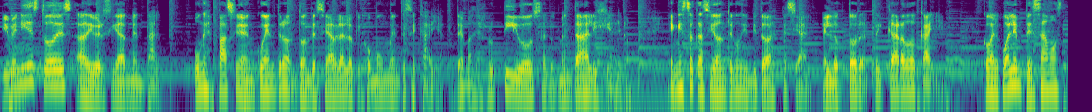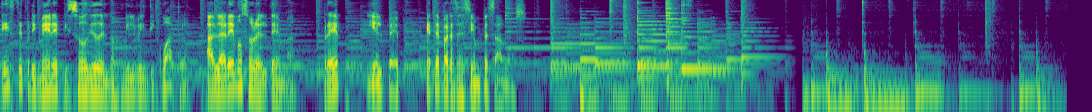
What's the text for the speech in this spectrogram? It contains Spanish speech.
Bienvenidos todos a Diversidad Mental, un espacio de encuentro donde se habla lo que comúnmente se calla, temas disruptivos, salud mental y género. En esta ocasión tengo un invitado especial, el doctor Ricardo Calle, con el cual empezamos este primer episodio del 2024. Hablaremos sobre el tema PrEP y el PEP. ¿Qué te parece si empezamos?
